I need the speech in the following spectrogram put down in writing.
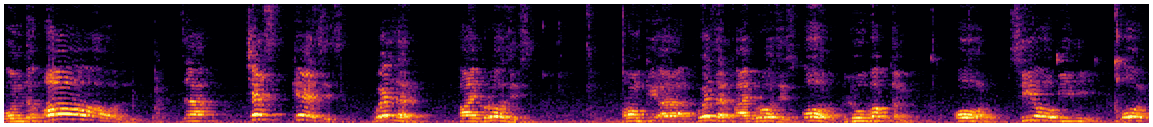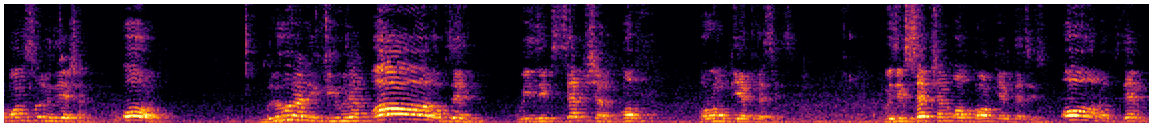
on the all the chest cases, whether fibrosis, uh, whether fibrosis or lobectomy or COPD or consolidation or pleural effusion, all of them, with exception of bronchiectasis. With exception of bronchiectasis, all of them,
